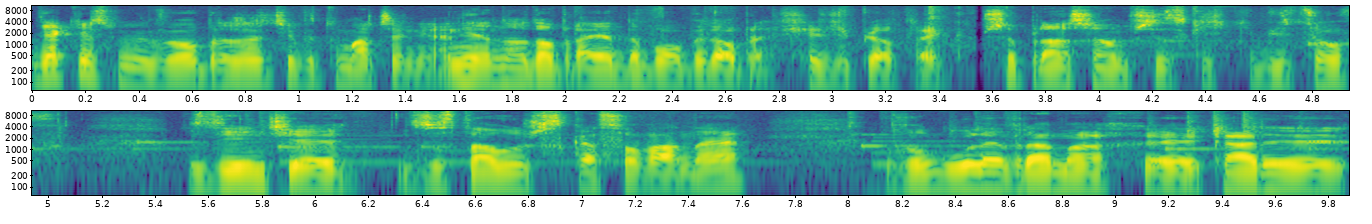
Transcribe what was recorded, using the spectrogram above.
Jakie sobie wyobrażacie wytłumaczenie? Nie, no dobra, jedno byłoby dobre. Siedzi Piotrek. Przepraszam wszystkich kibiców. Zdjęcie zostało już skasowane. W ogóle w ramach e, kary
